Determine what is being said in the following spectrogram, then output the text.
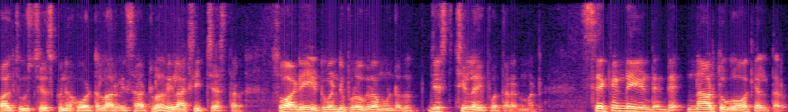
వాళ్ళు చూస్ చేసుకునే హోటల్ ఆర్ రిసార్ట్లో రిలాక్స్ ఇచ్చేస్తారు. సో ఆడే ఎటువంటి ప్రోగ్రామ్ ఉండదు. జస్ట్ చిల్ అయిపోతారు అనమాట సెకండ్ డే ఏంటంటే నార్త్ గోవాకి వెళ్తారు.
